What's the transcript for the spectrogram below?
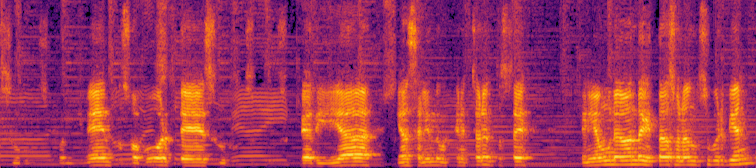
su, su condimento, su aporte, su, su- creatividad, y van saliendo cuestiones choras, entonces teníamos una banda que estaba sonando súper bien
